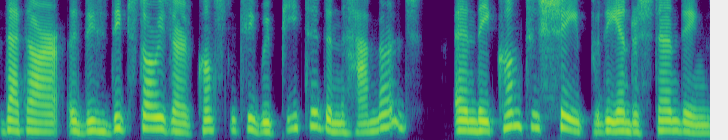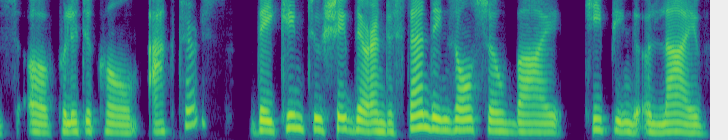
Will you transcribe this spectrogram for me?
that are these deep stories are constantly repeated and hammered and they come to shape the understandings of political actors. They came to shape their understandings also by keeping alive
